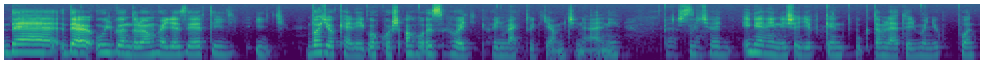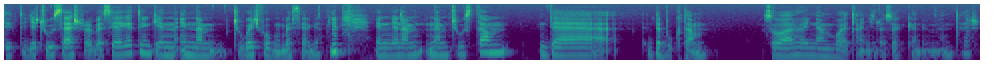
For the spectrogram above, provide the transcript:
de, de úgy gondolom, hogy azért így, így vagyok elég okos ahhoz, hogy, hogy meg tudjam csinálni. Persze. Úgyhogy igen, én is egyébként buktam, lehet, hogy mondjuk pont itt ugye csúszásról beszélgetünk, én, én nem, vagy fogunk beszélgetni, én ugye nem, nem csúsztam, de, de buktam. Szóval, hogy nem volt annyira zöggenőmentes.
